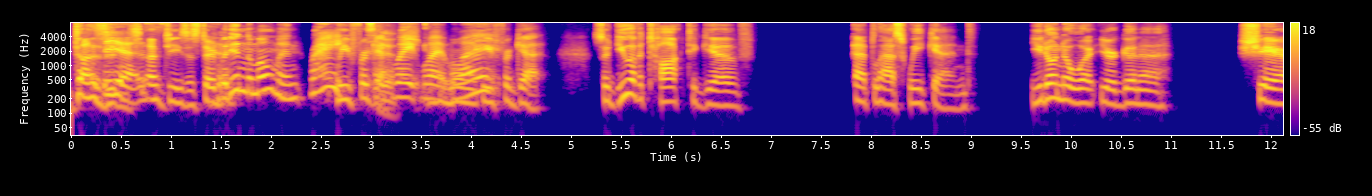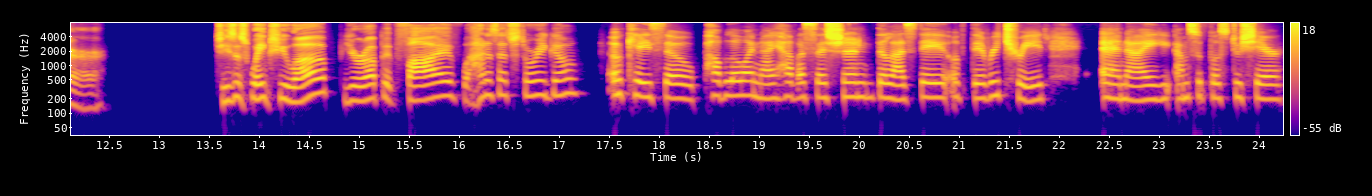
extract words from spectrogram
dozens Yes. of Jesus stories, but in the moment, right. we forget. wait, In the what? We forget. So do you have a talk to give at last weekend? You don't know what you're gonna share. Jesus wakes you up. You're up at five. How does that story go? Okay, so Pablo and I have a session the last day of the retreat, and I am supposed to share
